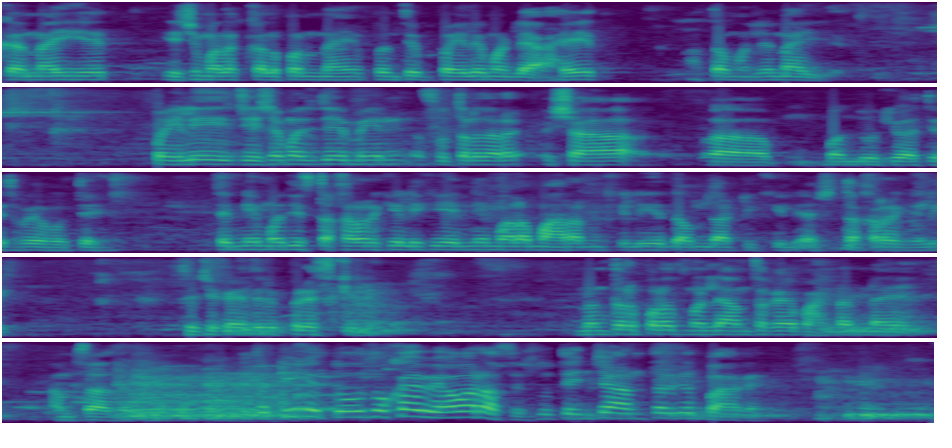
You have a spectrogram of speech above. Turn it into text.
का नाही आहेत याची मला कल्पना नाही पण ते पहिले म्हटले आहेत आता म्हणले नाही आहेत. पहिले ज्याच्यामध्ये जे मेन सूत्रधार शहा बंधू किंवा ते सगळे होते त्यांनी मध्येच तक्रार केली की यांनी मला मारहाण केली दमदाटी केली अशी तक्रार केली. त्याची काहीतरी प्रेस केली. नंतर परत म्हणले आमचं काही भांडण नाही आमचं आदर तर ठीक आहे तो जो काय व्यवहार असेल तो त्यांच्या अंतर्गत भाग आहे.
